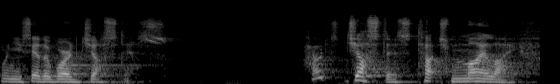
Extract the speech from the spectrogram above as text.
when you say the word justice? How does justice touch my life?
